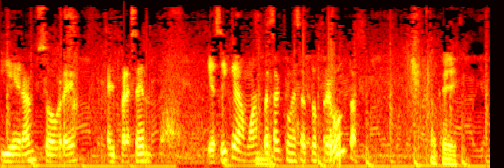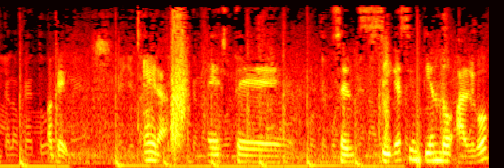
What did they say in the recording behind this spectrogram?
y eran sobre el presente. Y así que vamos a empezar con esas dos preguntas. Ok. Ok. Era, este, ¿se sigue sintiendo algo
